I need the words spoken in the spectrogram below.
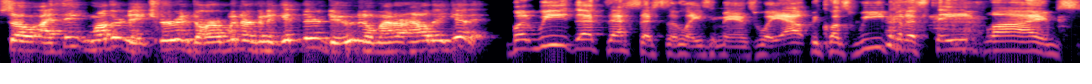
So I think Mother Nature and Darwin are going to get their due no matter how they get it. But we that that's that's the lazy man's way out because we could have saved lives.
